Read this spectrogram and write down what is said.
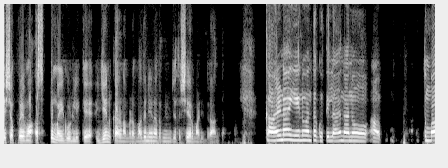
ದೇಶ ಪ್ರೇಮ ಅಷ್ಟು ಮೈಗೂಡ್ಲಿಕ್ಕೆ ಏನ್ ಕಾರಣ ಮೇಡಮ್? ಅದನ್ನೇನಾದ್ರೂ ನಿಮ್ ಜೊತೆ ಶೇರ್ ಮಾಡಿದ್ರಾ ಅಂತ? ಕಾರಣ ಏನು ಅಂತ ಗೊತ್ತಿಲ್ಲ. ನಾನು ತುಂಬಾ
